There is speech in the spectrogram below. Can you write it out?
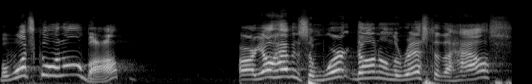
But what's going on, Bob? Are y'all having some work done on the rest of the house?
